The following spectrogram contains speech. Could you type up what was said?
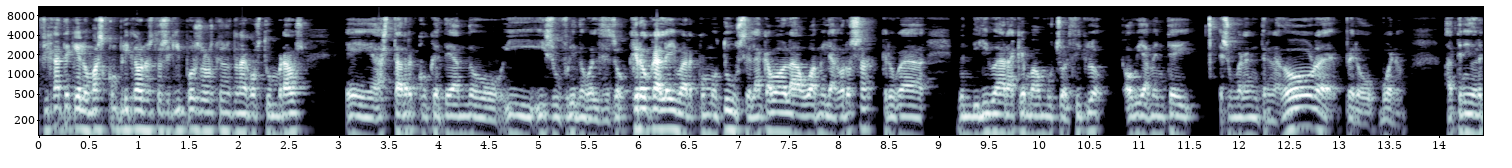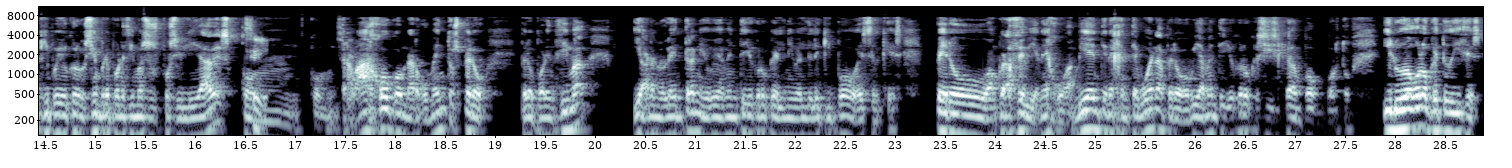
fíjate que lo más complicado en estos equipos son los que no están acostumbrados eh, a estar coqueteando y, sufriendo con el descenso. Creo que a Leibar, como tú, se le ha acabado el agua milagrosa. Creo que a Mendilibar ha quemado mucho el ciclo. Obviamente es un gran entrenador, pero bueno, ha tenido el equipo yo creo que siempre por encima de sus posibilidades, con, con trabajo, con argumentos, pero, pero por encima y ahora no le entran y obviamente yo creo que el nivel del equipo es el que es. Pero aunque lo hace bien, ¿eh? juegan bien, tiene gente buena, pero obviamente yo creo que sí se queda un poco corto. Y luego lo que tú dices,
